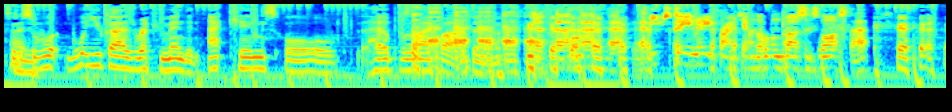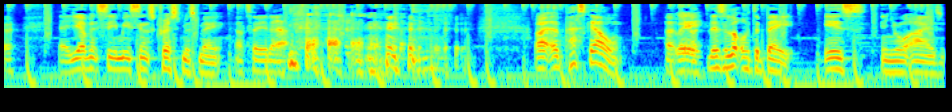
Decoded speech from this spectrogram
So, so what what you guys recommending? Atkins or Herbalife? I don't know. You've seen me, Frankie. I'm the wrong person to ask that. Yeah, you haven't seen me since Christmas, mate. I'll tell you that. All right, uh, Pascal. Uh, Wait. there's a lot of debate. Is, in your eyes,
